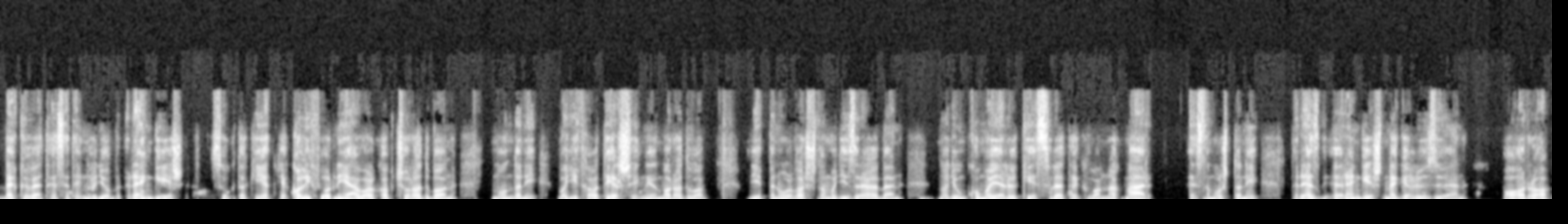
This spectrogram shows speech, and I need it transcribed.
bekövetkezhet egy nagyobb rengés, szoktak ilyet ugye Kaliforniával kapcsolatban mondani, vagy itt, ha a térségnél maradva, ugye éppen olvastam, hogy Izraelben nagyon komoly előkészületek vannak már ezt a mostani rengést megelőzően arra,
